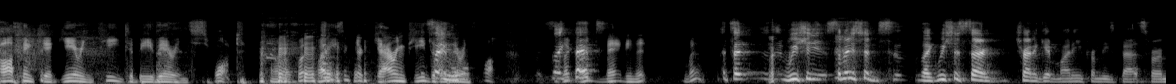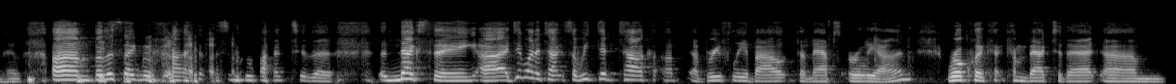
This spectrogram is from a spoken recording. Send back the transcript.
I think they're guaranteed to be there in SWAT. I'm why do you think they're guaranteed to Say be there in SWAT? it's like It's that's maybe that. A, we should somebody should like we should start trying to get money from these bets from him. Um, but let's like move on. Let's move on to the, the next thing. Uh, I did want to talk. So we did talk uh, uh, briefly about the maps early on. Real quick, come back to that. Um,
